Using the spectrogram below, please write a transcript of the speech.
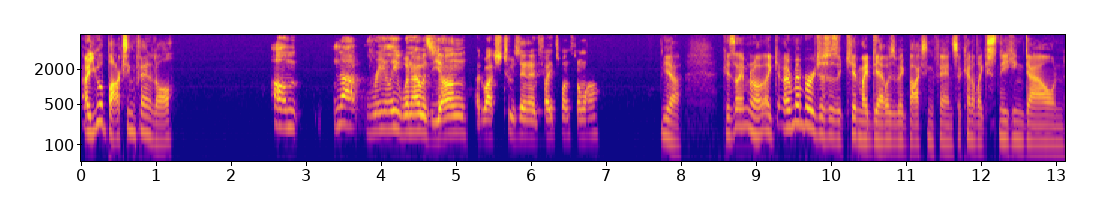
Are you a boxing fan at all? Um, not really. When I was young, I'd watch Tuesday night fights once in a while. Yeah, because I don't know. Like I remember just as a kid, my dad was a big boxing fan, so kind of like sneaking down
